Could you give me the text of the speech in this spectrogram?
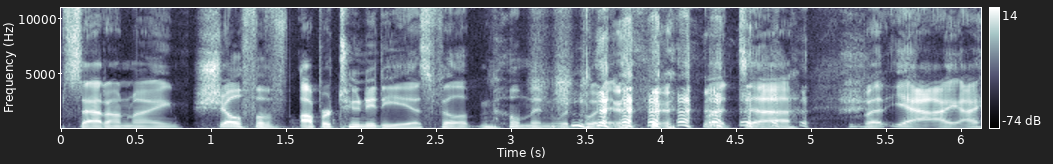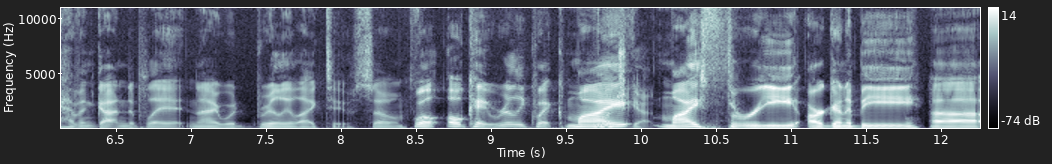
sat on my shelf of opportunity, as Philip Millman would put it. but uh, but yeah, I, I haven't gotten to play it, and I would really like to. So well, okay, really quick. My my three are going to be uh,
